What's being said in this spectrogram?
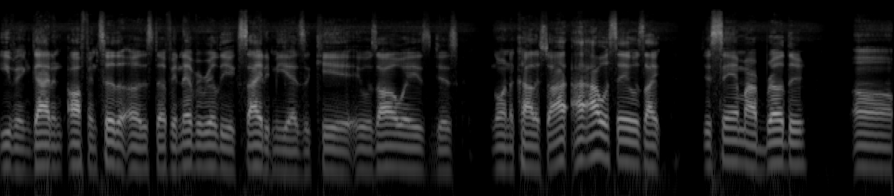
even gotten off into the other stuff. It never really excited me as a kid. It was always just going to college. So I, I, I would say it was like just seeing my brother. Um,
